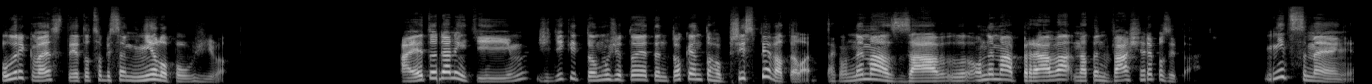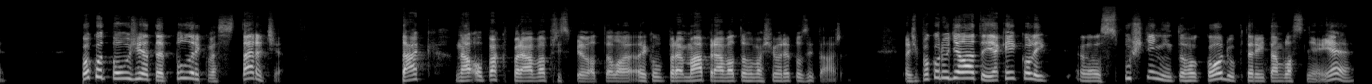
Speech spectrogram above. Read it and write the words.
Pull request je to, co by se mělo používat. A je to daný tím, že díky tomu, že to je ten token toho přispěvatele, tak on nemá, zá, on nemá práva na ten váš repozitář. Nicméně, pokud použijete pull request target, tak naopak práva přispěvatele, jako má práva toho vašeho repozitáře. Takže pokud uděláte jakýkoliv spuštění toho kódu, který tam vlastně je,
